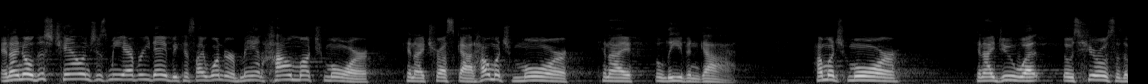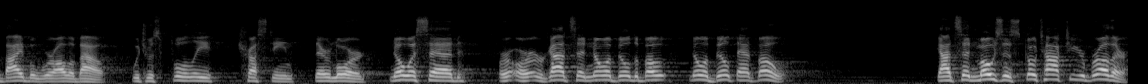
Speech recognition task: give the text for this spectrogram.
And I know this challenges me every day because I wonder, man, how much more can I trust God? How much more can I believe in God? How much more can I do what those heroes of the Bible were all about, which was fully trusting their Lord. Noah said, or, or, or, God said, Noah, build a boat. Noah built that boat. God said, Moses, go talk to your brother.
